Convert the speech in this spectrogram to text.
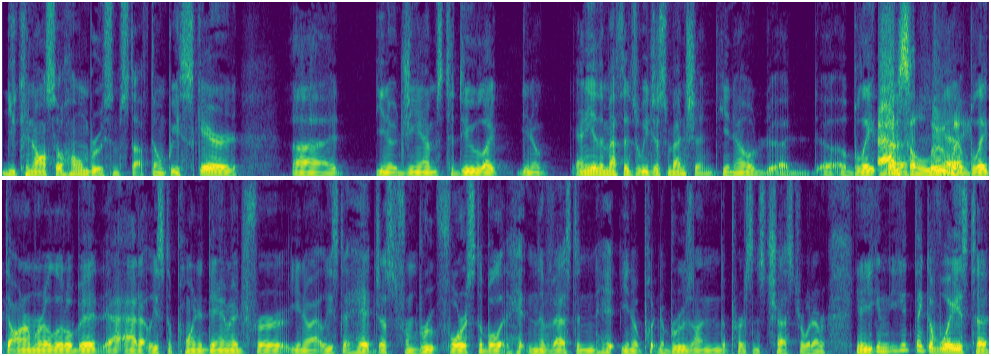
you can also homebrew some stuff. Don't be scared, uh, you know, GMs to do like you know any of the methods we just mentioned. You know, uh, ablate absolutely the, yeah, ablate the armor a little bit, add at least a point of damage for you know at least a hit just from brute force, the bullet hitting the vest and hit you know putting a bruise on the person's chest or whatever. You know, you can you can think of ways to,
